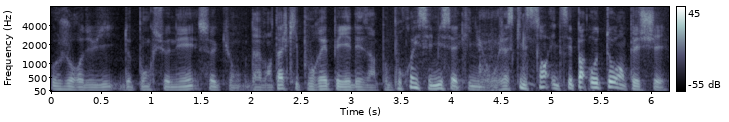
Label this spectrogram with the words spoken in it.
aujourd'hui de ponctionner ceux qui ont davantage, qui pourraient payer des impôts? Pourquoi il s'est mis cette ligne rouge? Est-ce qu'il ne s'est pas auto-empêché?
